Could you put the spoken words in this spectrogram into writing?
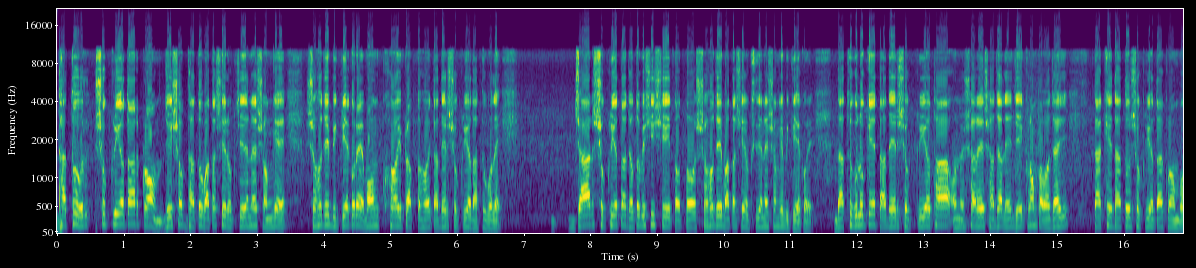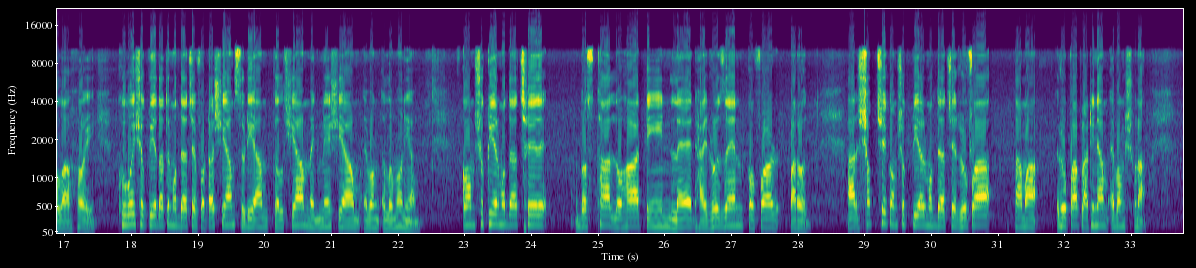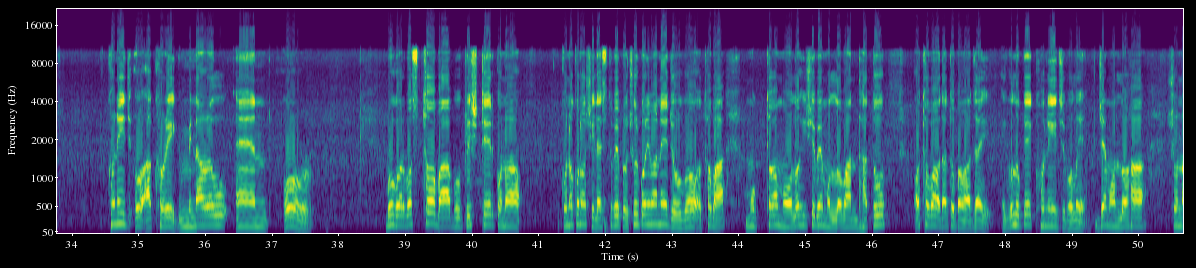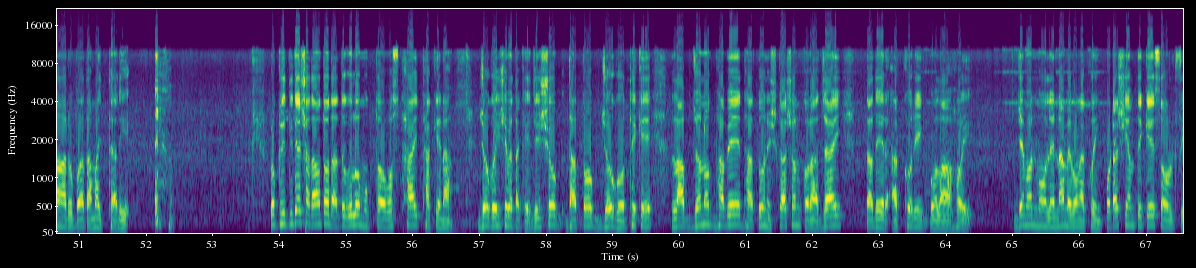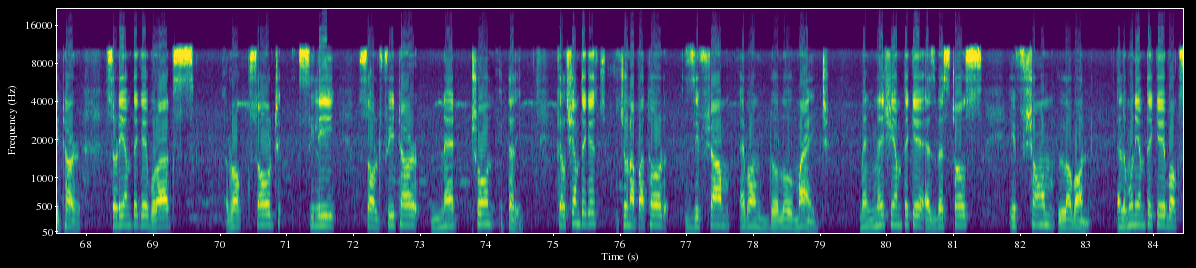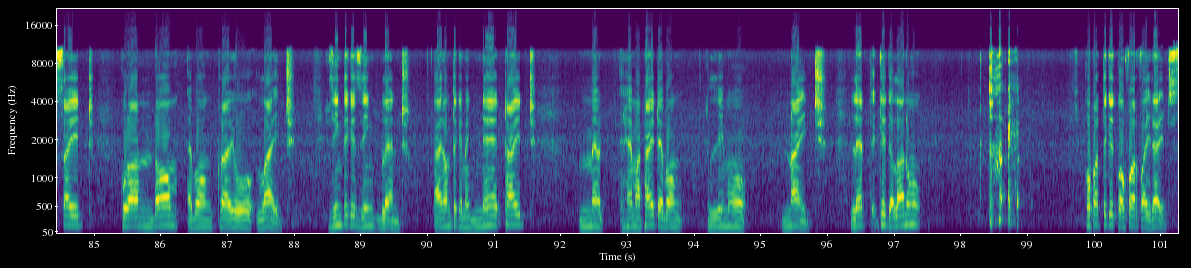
ধাতুর সক্রিয়তার ক্রম, যেসব ধাতু বাতাসের অক্সিজেনের সঙ্গে সহজে বিক্রিয়া করে এবং ক্ষয়প্রাপ্ত হয়, তাদের সক্রিয় ধাতু বলে। যার সক্রিয়তা যত বেশি, সে তত সহজে বাতাসে অক্সিজেনের সঙ্গে বিক্রিয়া করে। ধাতুগুলোকে তাদের সক্রিয়তা অনুসারে সাজালে যে ক্রম পাওয়া যায়, তাকে ধাতুর সক্রিয়তা ক্রম বলা হয়। খুবই সক্রিয় ধাতুর মধ্যে আছে পটাশিয়াম, সোডিয়াম, ক্যালসিয়াম ম্যাগনেশিয়াম এবং অ্যালুমিনিয়াম। কম সক্রিয়ের মধ্যে আছে দস্তা লোহা, টিন, লেড, হাইড্রোজেন, কপার, পারদ। আর সবচেয়ে কম সক্রিয়ার মধ্যে আছে রূপা, তামা, রূপা, প্লাটিনাম এবং সোনা। খনিজ ও আক্ষরিক মিনারেল অ্যান্ড ওর ভূগর্ভস্থ বা ভূপৃষ্ঠের কোনো কোনো কোনো শিলাস্তূপে প্রচুর পরিমাণে যৌগ অথবা মুক্ত মৌল হিসেবে মূল্যবান ধাতু অথবা অধাতু পাওয়া যায়। এগুলোকে খনিজ বলে, যেমন লোহা, সোনা, রূপা, তামা ইত্যাদি। প্রকৃতিতে সাধারণত ধাতুগুলো মুক্ত অবস্থায় থাকে না, যৌগ হিসেবে থাকে। যেসব ধাতব যৌগ থেকে লাভজনকভাবে ধাতু নিষ্কাশন করা যায়, তাদের আক্ষরিক বলা হয়। যেমন মৌলের নাম এবং আক্ষরিক। পটাশিয়াম থেকে সল্ট ফিটার সোডিয়াম থেকে borax rock salt Chile saltpetre natron ইত্যাদি। ক্যালসিয়াম থেকে চুনাপাথর জিপসাম এবং ডোলোমাইট। ম্যাগনেশিয়াম থেকে অ্যাসবেস্টস, ইপসম লবণ। অ্যালুমিনিয়াম থেকে বক্সাইট কোরান্ডম এবং ক্রায়োলাইট, জিঙ্ক থেকে জিঙ্ক ব্ল্যান্ড, আয়রন থেকে ম্যাগনেটাইট হেমাটাইট এবং লিমোনাইট, লেড থেকে গালানো কপার থেকে কপার পাইরাইটস।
